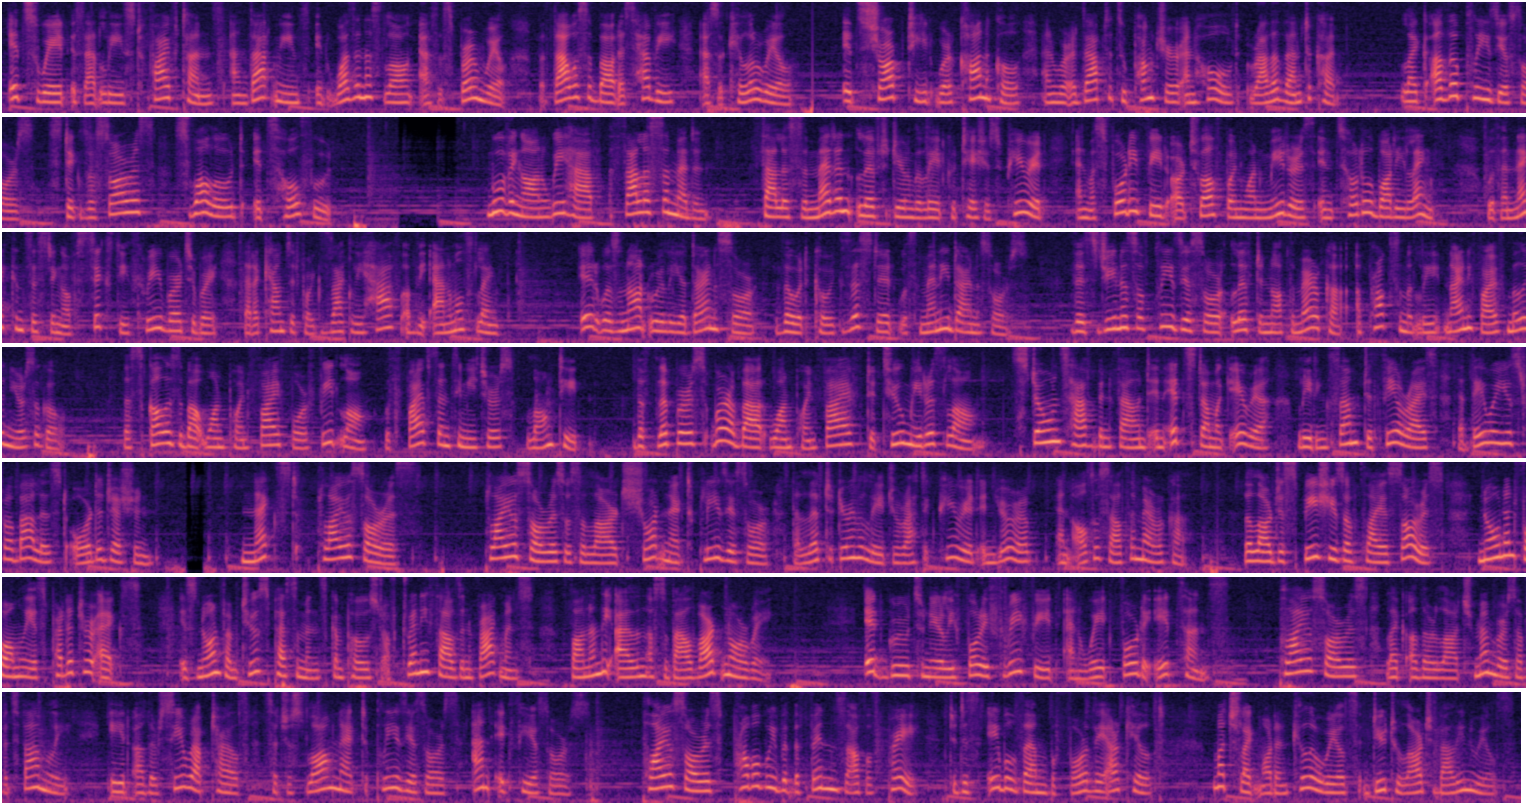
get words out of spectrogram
Its weight is at least 5 tons, and that means it wasn't as long as a sperm whale, but that was about as heavy as a killer whale. Its sharp teeth were conical and were adapted to puncture and hold rather than to cut. Like other plesiosaurs, Styxosaurus swallowed its whole food. Moving on, we have Thalassomedon. Thalassomedon lived during the late Cretaceous period and was 40 feet or 12.1 meters in total body length, with a neck consisting of 63 vertebrae that accounted for exactly half of the animal's length. It was not really a dinosaur, though it coexisted with many dinosaurs. This genus of plesiosaur lived in North America approximately 95 million years ago. The skull is about 1.54 feet long with 5 centimeters long teeth. The flippers were about 1.5 to 2 meters long. Stones have been found in its stomach area, leading some to theorize that they were used for ballast or digestion. Next, Pliosaurus. Pliosaurus was a large, short-necked plesiosaur that lived during the late Jurassic period in Europe and also South America. The largest species of Pliosaurus, known informally as Predator X, is known from two specimens composed of 20,000 fragments found on the island of Svalbard, Norway. It grew to nearly 43 feet and weighed 48 tons. Pliosaurus, like other large members of its family, ate other sea reptiles such as long-necked plesiosaurs and ichthyosaurs. Pliosaurus probably bit the fins off of prey to disable them before they are killed, much like modern killer whales do to large baleen whales.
